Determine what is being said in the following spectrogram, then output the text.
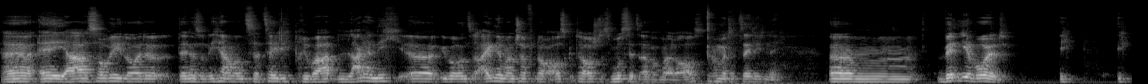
Äh, ey, ja, sorry Leute, Dennis und ich haben uns tatsächlich privat lange nicht äh, über unsere eigene Mannschaft noch ausgetauscht. Das muss jetzt einfach mal raus. Haben wir tatsächlich nicht. Ähm, wenn ihr wollt, ich, ich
